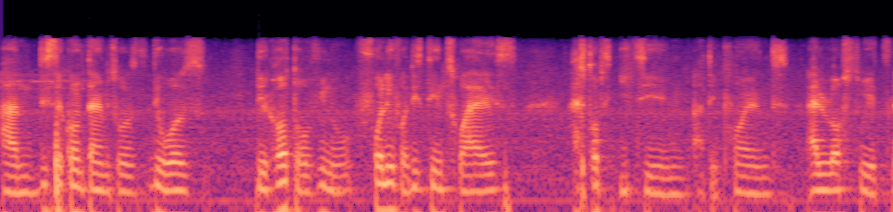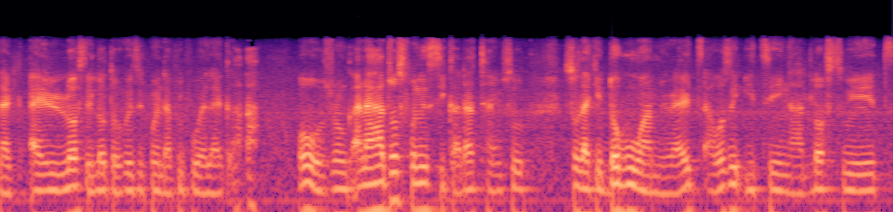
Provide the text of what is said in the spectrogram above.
And the second time, it was there was the thought of you know falling for this thing twice. I stopped eating at a point. I lost weight. Like I lost a lot of weight to the point that people were like, ah, ah what was wrong? And I had just fallen sick at that time. So so like a double whammy, right? I wasn't eating, I had lost weight,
